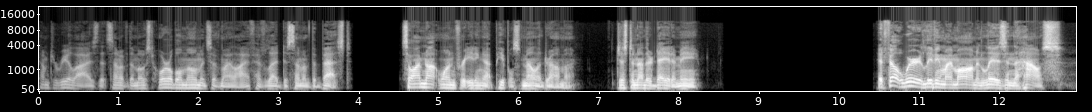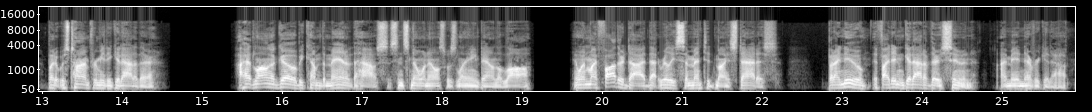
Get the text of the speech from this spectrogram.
come to realize that some of the most horrible moments of my life have led to some of the best. So I'm not one for eating up people's melodrama. Just another day to me. It felt weird leaving my mom and Liz in the house, but it was time for me to get out of there. I had long ago become the man of the house since no one else was laying down the law, and when my father died, that really cemented my status. But I knew if I didn't get out of there soon, I may never get out.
